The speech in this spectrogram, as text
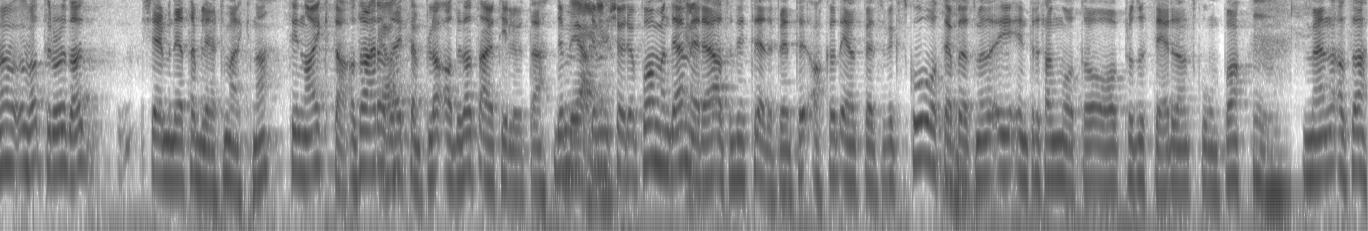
Men Hva tror du da skjer med de etablerte merkene? Si Nike, da. Altså her hadde ja. eksempelet Adidas er jo tidlig ute. De, de, de kjører jo på, men det er mer at de 3D-printer akkurat én spesifikk sko og ser mm. på det som en interessant måte å produsere den skoen på. Mm. Men altså,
